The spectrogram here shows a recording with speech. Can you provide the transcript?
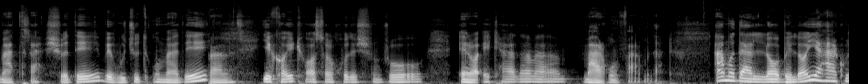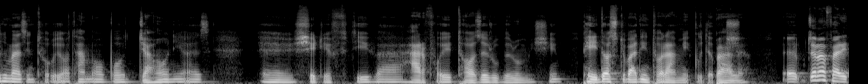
مطرح شده به وجود اومده بله. یک هایی که آثار خودشون رو ارائه کردن و مرغوم فرمودن اما در لابلای هر کدوم از این توقیات هم ما با جهانی از شگفتی و حرفهای تازه روبرو میشیم پیداست که بعد اینطور هم می بوده باشه بله. جناب فرید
